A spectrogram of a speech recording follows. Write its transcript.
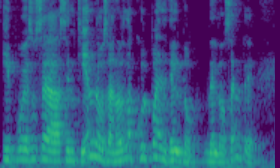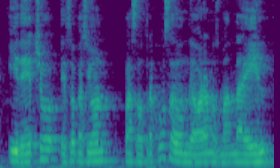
Y pues, o sea, se entiende. O sea, no es la culpa del, del docente. Y de hecho, esa ocasión pasa otra cosa, donde ahora nos manda él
